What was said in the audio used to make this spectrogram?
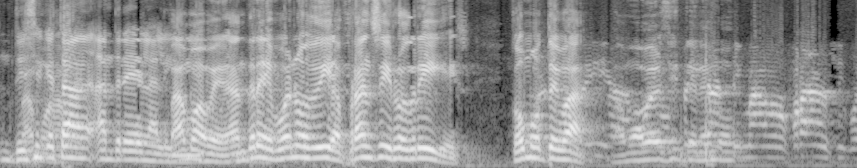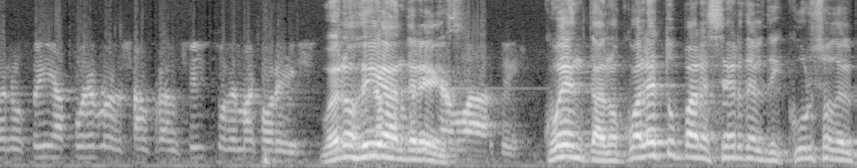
dice que está Andrés en la línea. Vamos a ver, Andrés, buenos días. Francis Rodríguez, ¿cómo te va? Vamos a ver si tenemos... estimado Francis. Buenos días, pueblo de San Francisco de Macorís. Buenos días, Andrés. Cuéntanos, ¿cuál es tu parecer del discurso del,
